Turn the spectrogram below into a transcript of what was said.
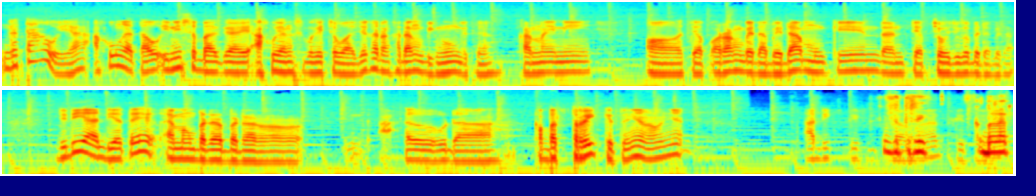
nggak tahu ya. Aku nggak tahu. Ini sebagai aku yang sebagai cowok aja kadang-kadang bingung gitu ya. Karena ini eh, tiap orang beda-beda mungkin dan tiap cowok juga beda-beda. Jadi ya dia teh emang benar-benar eh, udah kebetrik gitunya namanya. Adiktif banget gitu. kebelet.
